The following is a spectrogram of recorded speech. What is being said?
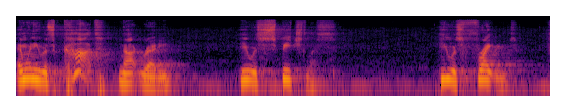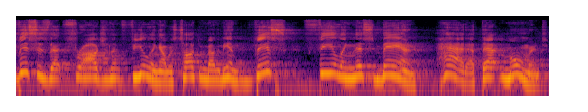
And when he was caught not ready, he was speechless. He was frightened. This is that fraudulent feeling I was talking about in the beginning. This feeling this man had at that moment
